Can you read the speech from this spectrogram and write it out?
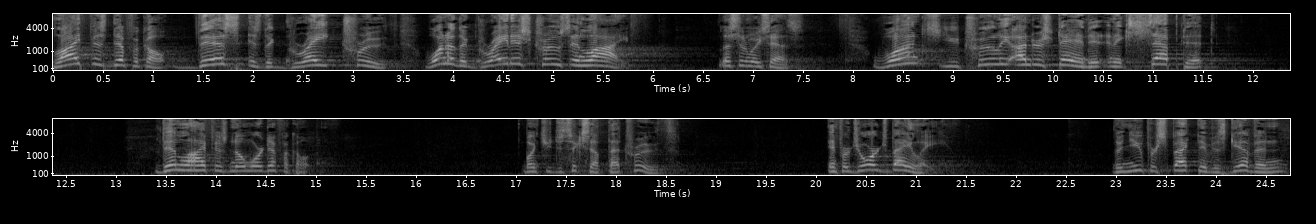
Life is difficult. This is the great truth. One of the greatest truths in life. Listen to what he says. Once you truly understand it and accept it, then life is no more difficult. Once you just accept that truth. And for George Bailey, the new perspective is given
